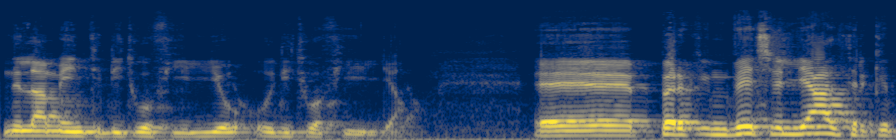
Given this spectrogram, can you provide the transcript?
nella mente di tuo figlio o di tua figlia. Eh, per invece gli altri che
